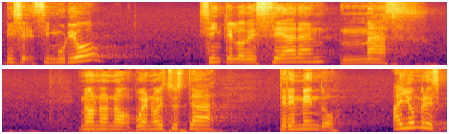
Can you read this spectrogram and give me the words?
Dice, si murió sin que lo desearan más. No, no, no. Bueno, esto está tremendo. Hay hombres,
